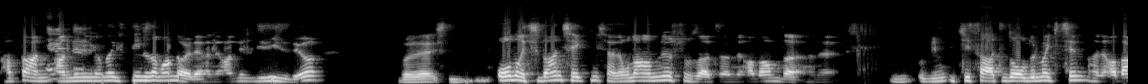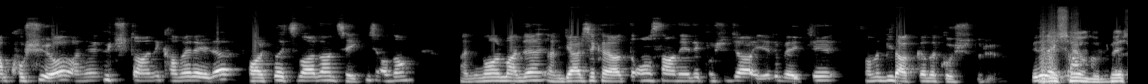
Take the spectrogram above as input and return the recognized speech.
Hatta an- Evet, annemin yanına gittiğim zaman da öyle. Hani annem dizi izliyor. Böyle işte 10 açıdan çekmiş. Hani onu anlıyorsun zaten. Hani adam da hani bir- iki saati doldurmak için hani adam koşuyor. Hani üç tane kamerayla farklı açılardan çekmiş. Adam hani normalde hani gerçek hayatta 10 saniyede koşacağı yeri belki sana bir dakikada koşturuyor. Bir Bir de şey olur 5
